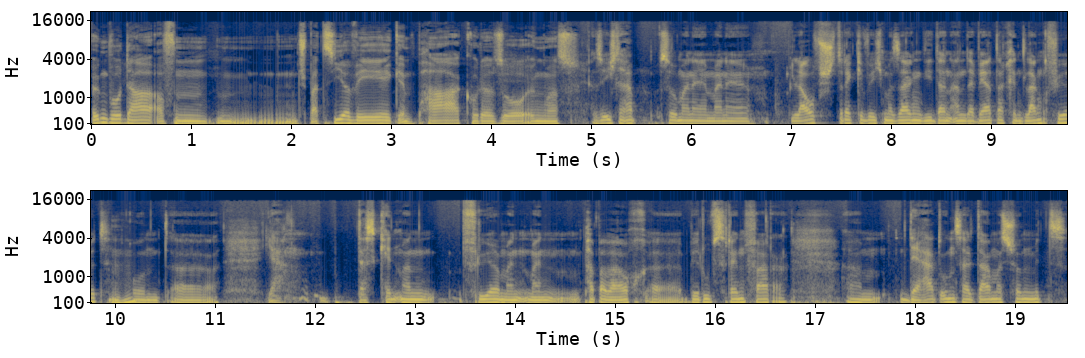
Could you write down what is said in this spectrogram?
Irgendwo da auf dem mm, Spazierweg, im Park oder so, irgendwas? Also ich habe so meine, meine Laufstrecke, würde ich mal sagen, die dann an der Wertach entlang führt. Und äh, ja, das kennt man früher. Mein, mein Papa war auch äh, Berufsrennfahrer. Ähm, der hat uns halt damals schon mit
